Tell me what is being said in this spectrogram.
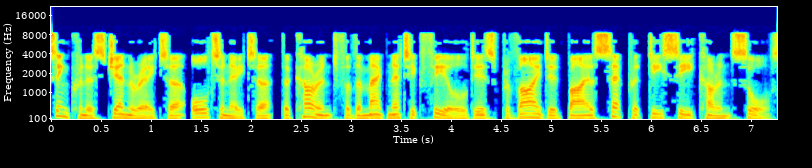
synchronous generator alternator, the current for the magnetic field is provided by a separate DC current source.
